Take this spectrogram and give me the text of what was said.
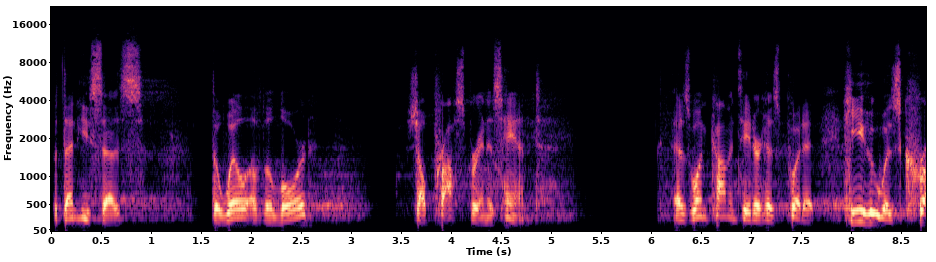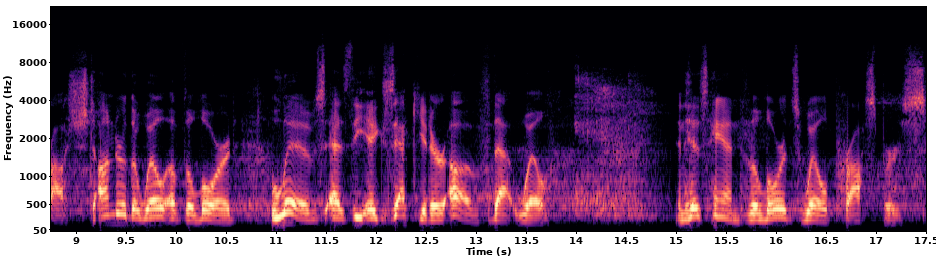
But then he says, the will of the Lord shall prosper in his hand. As one commentator has put it, he who was crushed under the will of the Lord lives as the executor of that will. In his hand, the Lord's will prospers.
